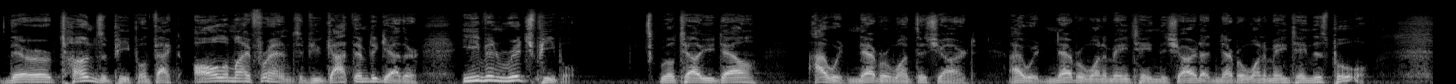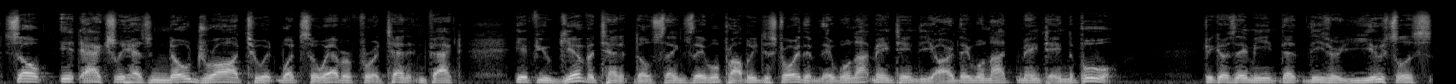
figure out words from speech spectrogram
there are tons of people. In fact, all of my friends, if you got them together, even rich people, will tell you, Del, I would never want this yard. I would never want to maintain this yard. I'd never want to maintain this pool. So it actually has no draw to it whatsoever for a tenant. In fact, if you give a tenant those things, they will probably destroy them. They will not maintain the yard. They will not maintain the pool because they mean that these are useless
